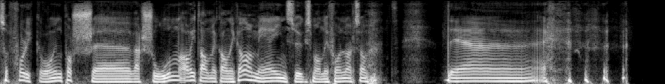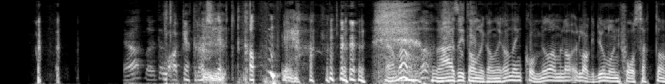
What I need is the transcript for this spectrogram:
så folkevogn Porsche-versjonen av Italmecanica, da, med innsugsmanifold og alt sammen. Det Ja, da er vi tilbake etter å ha slept katten. ja da. Nei, så Italmekanikeren, den kom jo, de lagde jo noen få sett, da.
